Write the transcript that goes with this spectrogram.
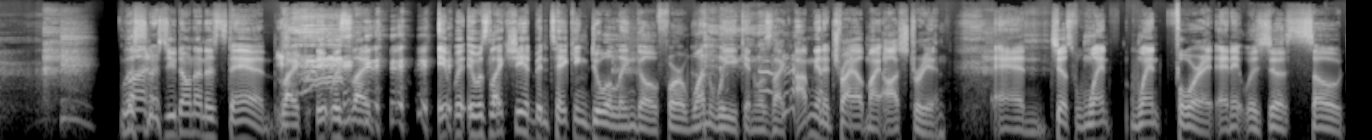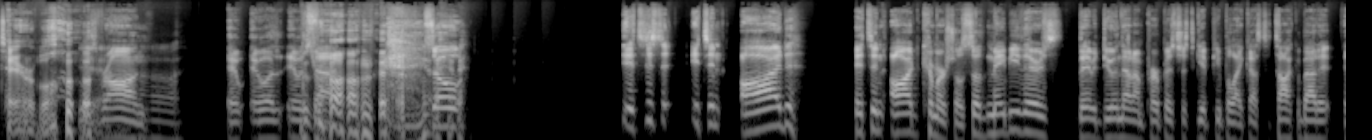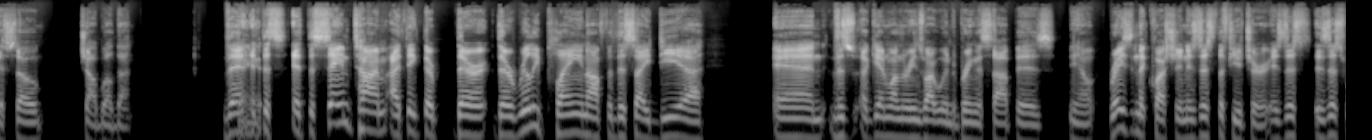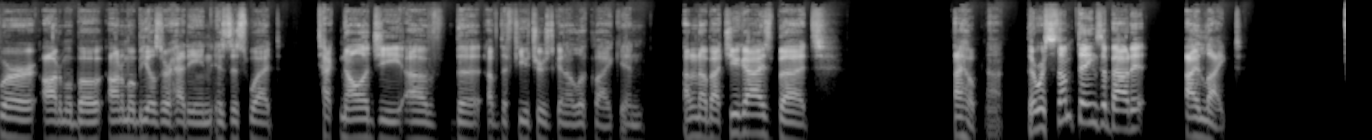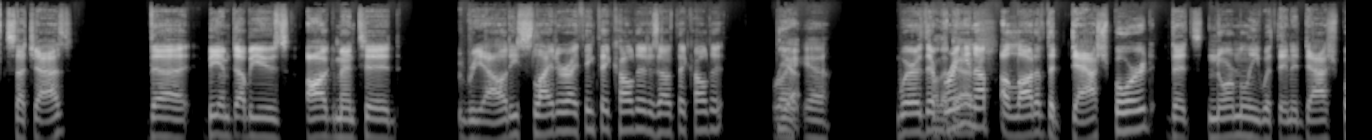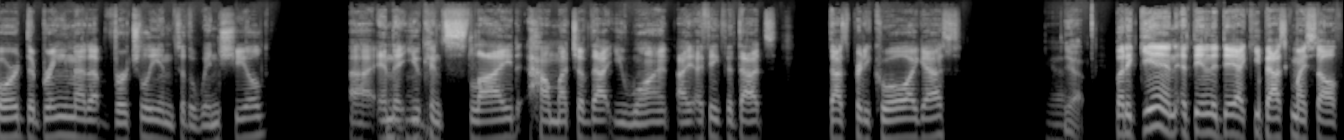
Listeners, you don't understand. Like it was like it, it was like she had been taking Duolingo for one week and was like, "I'm gonna try out my Austrian," and just went went for it, and it was just so terrible. it was wrong. Uh, It, it was it it was was bad. wrong. So it's just it's an odd it's an odd commercial. So maybe there's they're doing that on purpose just to get people like us to talk about it. If so, job well done. Then Dang at it. this at the same time, I think they're they're they're really playing off of this idea. And this again, one of the reasons why we wanted to bring this up is, you know, raising the question: Is this the future? Is this is this where automobile automobiles are heading? Is this what technology of the of the future is going to look like? And I don't know about you guys, but I hope not. There were some things about it I liked, such as the BMW's augmented reality slider, I think they called it. Is that what they called it? right. Yeah. Where they're the bringing up a lot of the dashboard that's normally within a dashboard. They're bringing that up virtually into the windshield. Uh, and that you Mhm. can slide how much of that you want. I, I think that that's that's pretty cool. I guess. Yeah. Yeah. But again, at the end of the day, I keep asking myself,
